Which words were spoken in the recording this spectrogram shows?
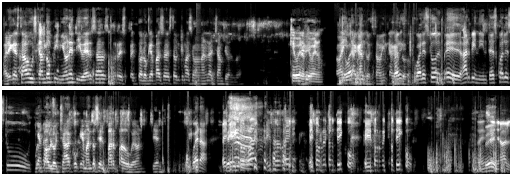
Marica, estaba buscando opiniones diversas respecto a lo que ha pasado esta última semana en la Champions, qué bueno, qué bueno. Estaba bueno. indagando, estaba ¿Cuál, indagando. cuál es tu, eh, Harvin, y entonces cuál es tu, tu Pablo? Chaco quemándose el párpado, weón. Bien. Buena. Ey, ¿Qué hizo Rey? ¿Qué hizo Rey? Está en señal,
